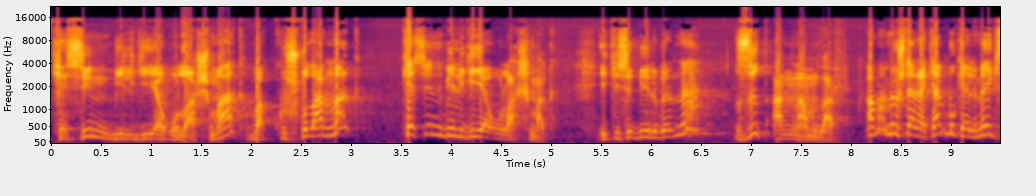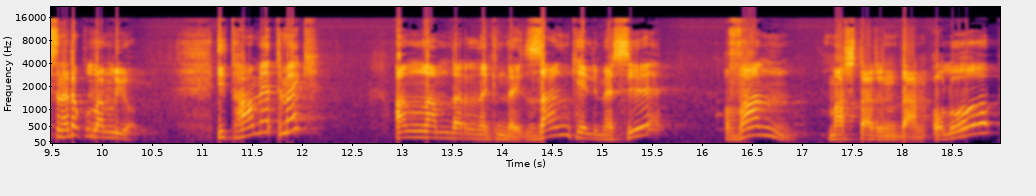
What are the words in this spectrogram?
kesin bilgiye ulaşmak. Bak kuşkulanmak, kesin bilgiye ulaşmak. İkisi birbirine zıt anlamlar. Ama müştereken bu kelime ikisine de kullanılıyor. İtham etmek anlamlarındakinde zan kelimesi van mastarından olup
